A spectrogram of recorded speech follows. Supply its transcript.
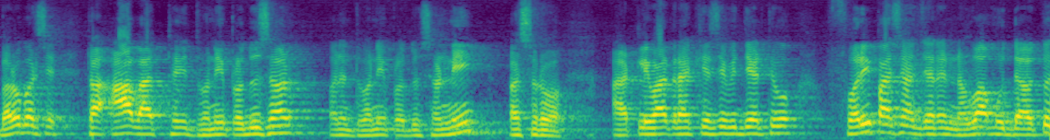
બરોબર છે? તો આ વાત થઈ ધ્વનિ પ્રદૂષણ અને ધ્વનિ પ્રદૂષણની અસરો. આટલી વાત રાખીએ છીએ વિદ્યાર્થીઓ. ફરી પાછા જ્યારે નવા મુદ્દાઓ તો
